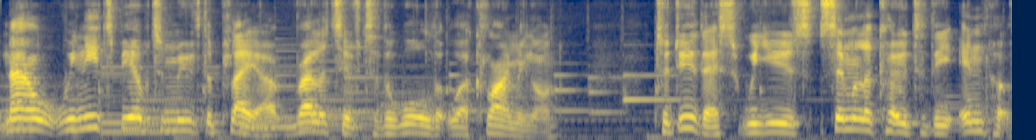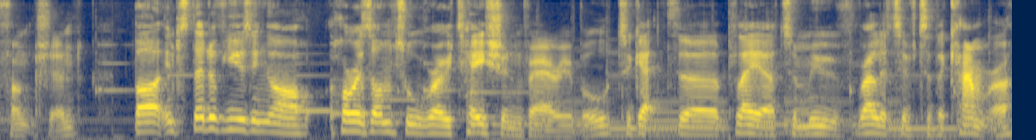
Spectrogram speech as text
Now, we need to be able to move the player relative to the wall that we're climbing on. To do this, we use similar code to the input function, but instead of using our horizontal rotation variable to get the player to move relative to the camera,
